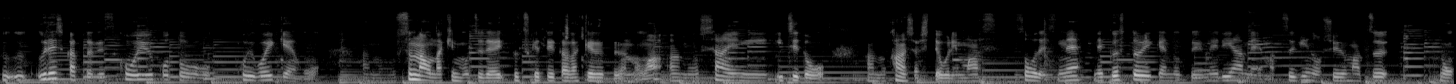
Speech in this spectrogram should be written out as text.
う嬉しかったです。こういうことをこういうご意見をあの素直な気持ちでぶつけていただけるというのはあの社員に一度あの感謝しております。そうですね。ネクストウィーケンドというメディア名、まあ、次の週末の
